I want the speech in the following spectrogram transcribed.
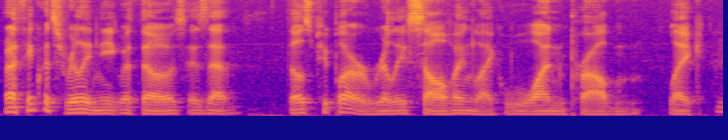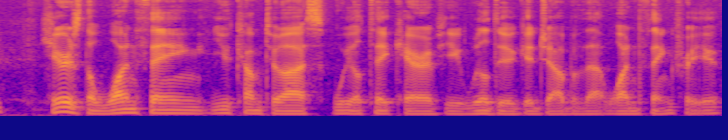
But I think what's really neat with those is that those people are really solving like one problem. Like, here's the one thing you come to us, we'll take care of you, we'll do a good job of that one thing for you.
